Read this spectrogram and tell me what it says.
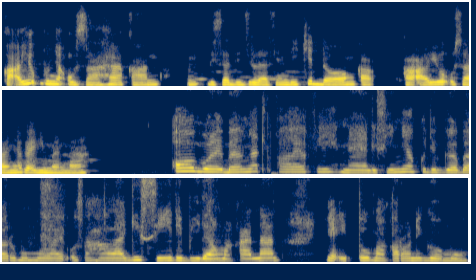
Kak Ayu punya usaha kan? Bisa dijelasin dikit dong, Kak, Kak Ayu usahanya kayak gimana? Oh, boleh banget, Valevi. Nah, di sini aku juga baru memulai usaha lagi sih di bidang makanan, yaitu makaroni gomu.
